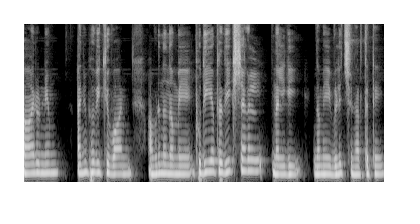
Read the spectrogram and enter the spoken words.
കാരുണ്യം അനുഭവിക്കുവാൻ അവിടുന്ന് നമ്മെ പുതിയ പ്രതീക്ഷകൾ നൽകി. നമ്മെ വിളിച്ചുണർത്തട്ടെ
